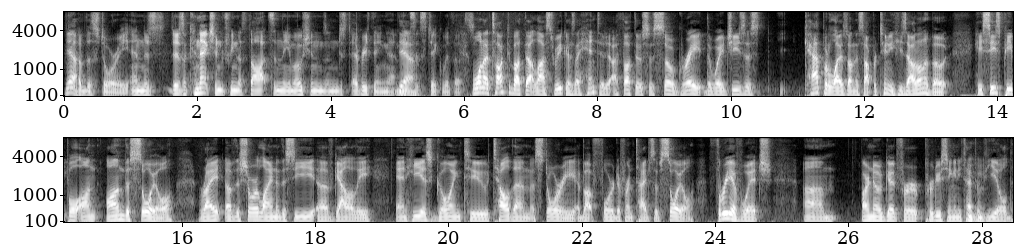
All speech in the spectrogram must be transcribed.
Yeah. of the story, and there's there's a connection between the thoughts and the emotions and just everything that makes it stick with us. Well, when I talked about that last week, as I hinted, I thought this was so great the way Jesus capitalized on this opportunity. He's out on a boat. He sees people on on the soil, right, of the shoreline of the Sea of Galilee, and he is going to tell them a story about four different types of soil, three of which um, are no good for producing any type of yield,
